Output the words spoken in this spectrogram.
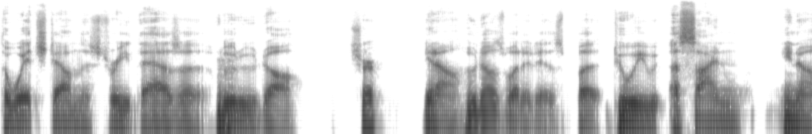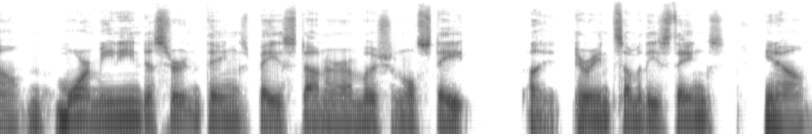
the witch down the street that has a Hmm. voodoo doll Sure. you know who knows what it is but do we assign you know more meaning to certain things based on our emotional state uh, during some of these things you know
